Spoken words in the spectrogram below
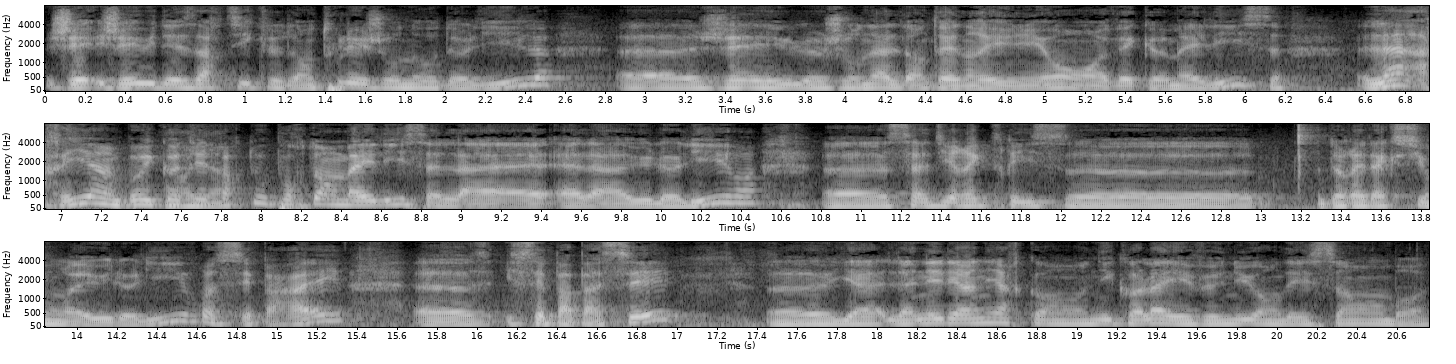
j'ai eu des articles dans tous les journaux de Lille. Euh, j'ai eu le journal d'Antenne Réunion avec euh, Maëlys. Là, rien, boycotté Rien. partout. Pourtant, Maëlys, elle a, elle a eu le livre. Euh, sa directrice de rédaction a eu le livre. C'est pareil. Il s'est pas passé. Euh, il y a L'année dernière, quand Nicolas est venu en décembre...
